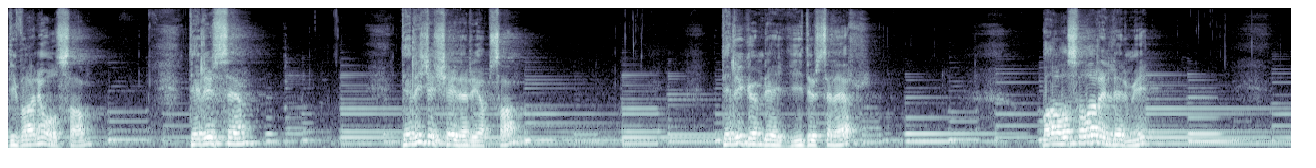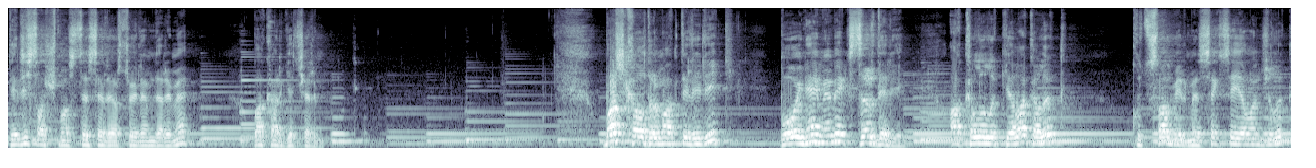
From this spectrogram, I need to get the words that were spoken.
divane olsam, delirsem, delice şeyler yapsam, deli gömleği giydirseler, bağlasalar ellerimi, deli saçmaz deseler söylemlerime, bakar geçerim. Baş kaldırmak delilik, boyun eğmemek zır deli. Akıllılık yalakalık, kutsal bir meslekse yalancılık,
